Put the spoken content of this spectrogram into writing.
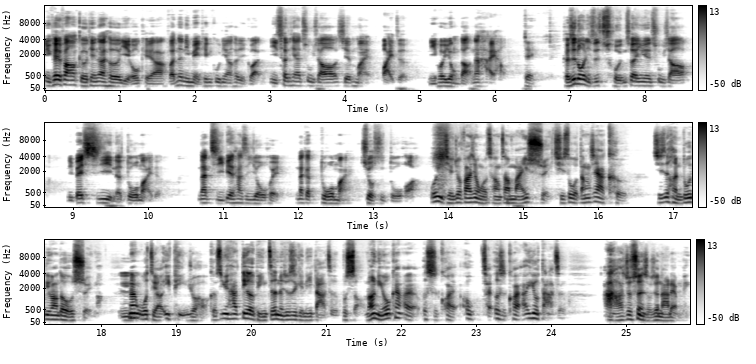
你可以放到隔天再喝也 OK 啊。反正你每天固定要喝一罐，你趁现在促销先买摆着，你会用到那还好。对，可是如果你是纯粹因为促销，你被吸引了多买的。那即便它是优惠，那个多买就是多花。我以前就发现，我常常买水，其实我当下渴，其实很多地方都有水嘛。嗯、那我只要一瓶就好。可是因为它第二瓶真的就是给你打折不少，然后你又看，哎，二十块哦，才二十块，哎，又打折啊，就顺手就拿两瓶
